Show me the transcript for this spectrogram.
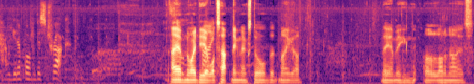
How do we get up over this truck? I have no idea what's happening next door, but my god. They are making a lot of noise.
